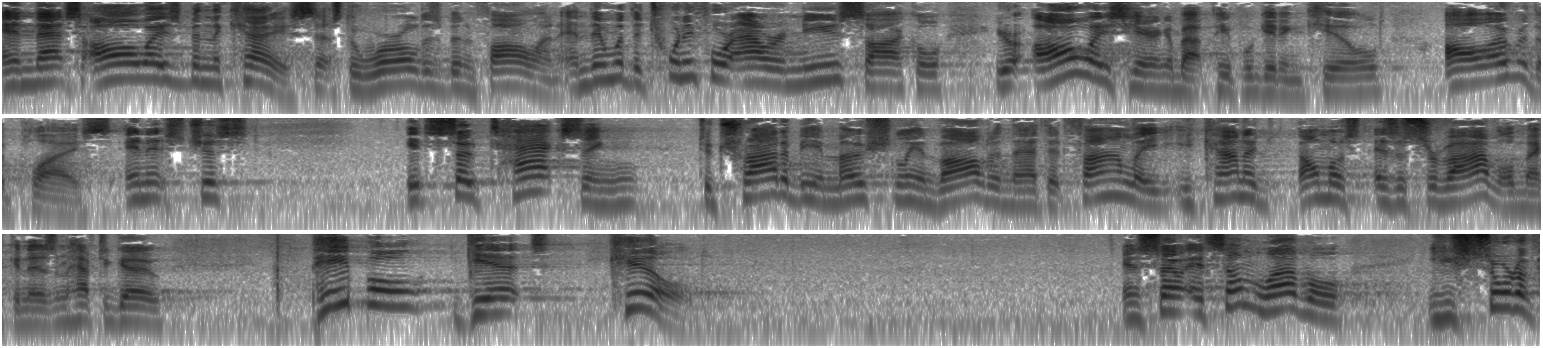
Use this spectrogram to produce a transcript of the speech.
And that's always been the case since the world has been fallen. And then with the 24 hour news cycle, you're always hearing about people getting killed all over the place. And it's just, it's so taxing to try to be emotionally involved in that that finally you kind of almost as a survival mechanism have to go, people get killed. And so, at some level, you sort of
